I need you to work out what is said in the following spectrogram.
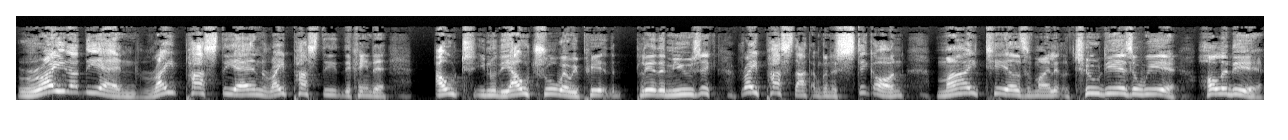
right at the end, right past the end, right past the, the kind of out, you know, the outro where we play, play the music. Right past that, I'm going to stick on my tales of my little two days away holiday.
